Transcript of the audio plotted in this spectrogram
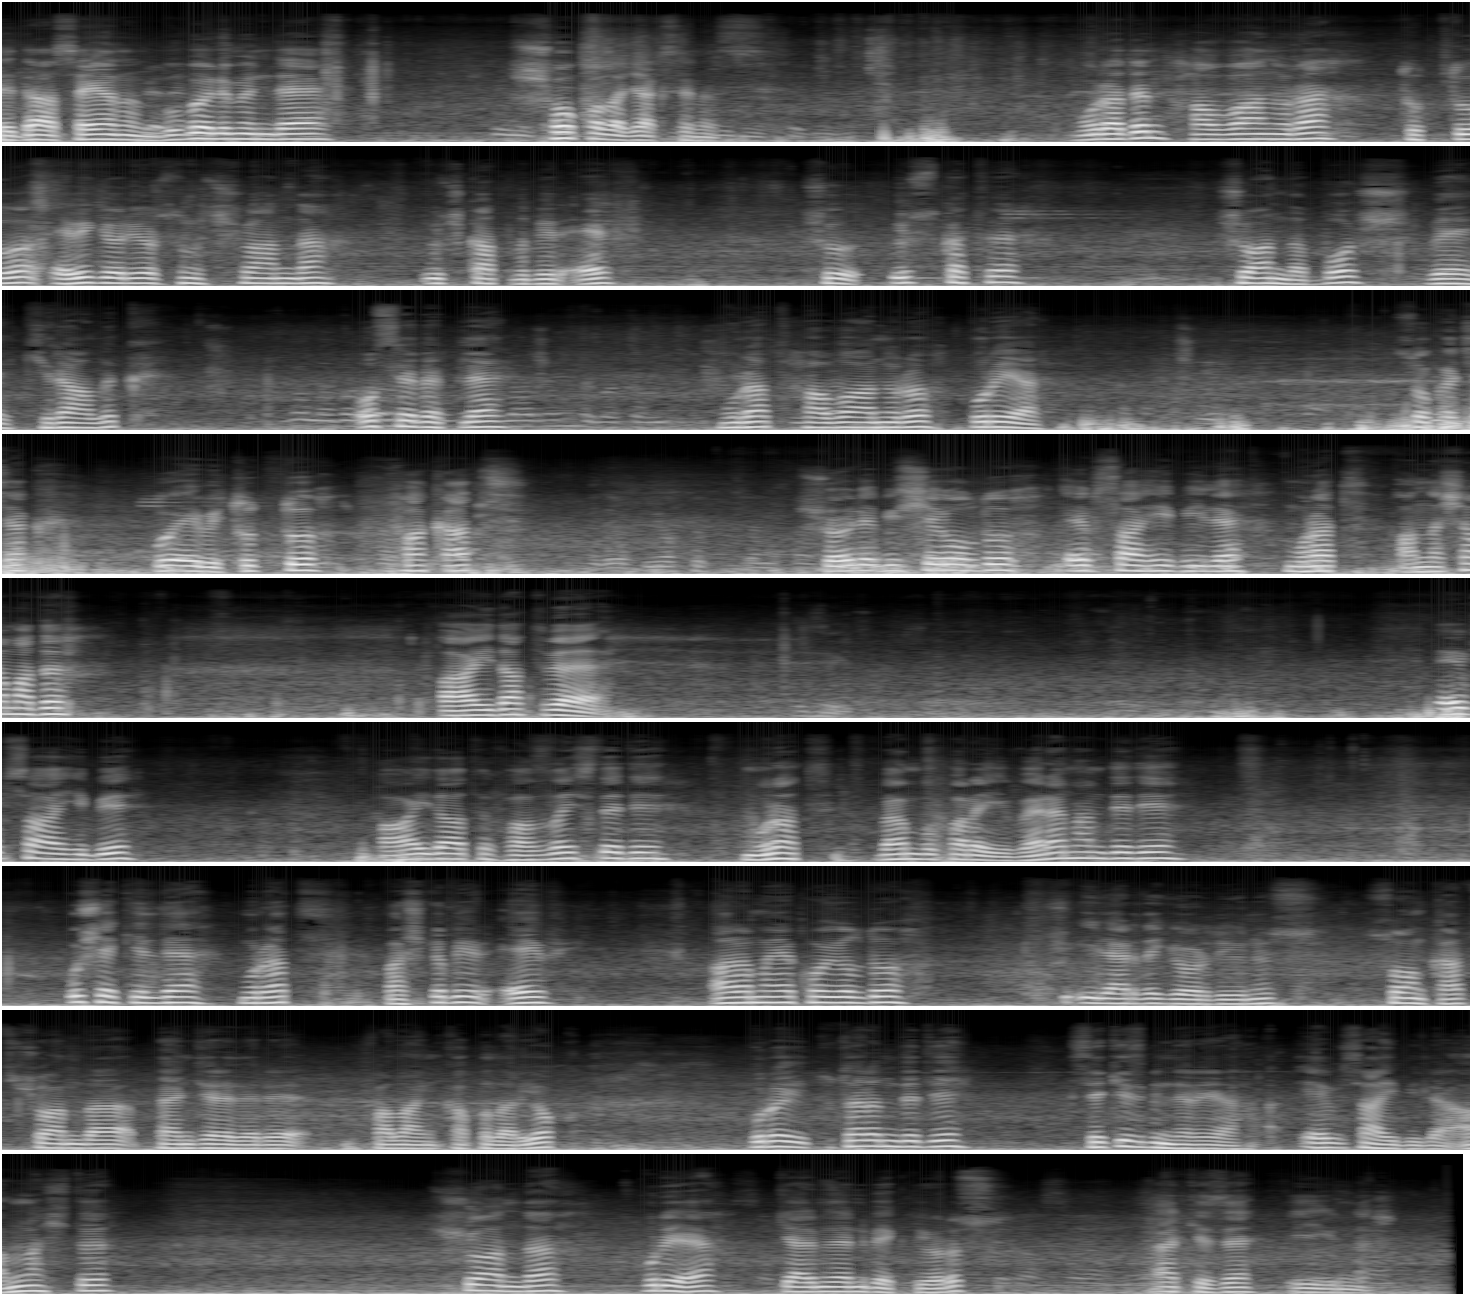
Seda Sayan'ın bu bölümünde şok olacaksınız. Murat'ın Havva Nur'a tuttuğu evi görüyorsunuz şu anda. 3 katlı bir ev. Şu üst katı şu anda boş ve kiralık. O sebeple Murat Havva buraya sokacak. Bu evi tuttu. Fakat şöyle bir şey oldu. Ev sahibiyle Murat anlaşamadı. Aidat ve ev sahibi aidatı fazla istedi. Murat ben bu parayı veremem dedi. Bu şekilde Murat başka bir ev aramaya koyuldu. Şu ileride gördüğünüz son kat şu anda pencereleri falan kapıları yok. Burayı tutarım dedi. 8 bin liraya ev sahibiyle anlaştı. Şu anda buraya gelmelerini bekliyoruz. Herkese iyi günler.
